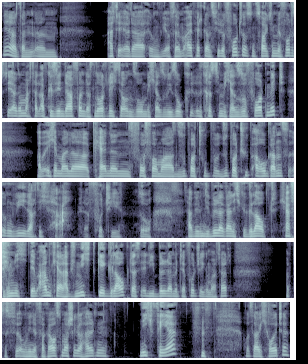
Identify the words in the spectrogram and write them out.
Ja, dann ähm, hatte er da irgendwie auf seinem iPad ganz viele Fotos und zeigte mir Fotos, die er gemacht hat. Abgesehen davon, dass Nordlichter und so mich ja sowieso, kriegst du mich ja sofort mit. Aber ich in meiner Canon Vollformat Supertyp, Supertyp Arroganz irgendwie dachte ich, ha, mit der Fuji, so habe ihm die Bilder gar nicht geglaubt. Ich habe ihm nicht, dem armen Kerl habe ich nicht geglaubt, dass er die Bilder mit der Fuji gemacht hat. Habe das für irgendwie eine Verkaufsmasche gehalten. Nicht fair, was sage ich heute.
